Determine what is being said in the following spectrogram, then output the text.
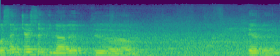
O să încerc să vi le arăt uh, pe rând.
